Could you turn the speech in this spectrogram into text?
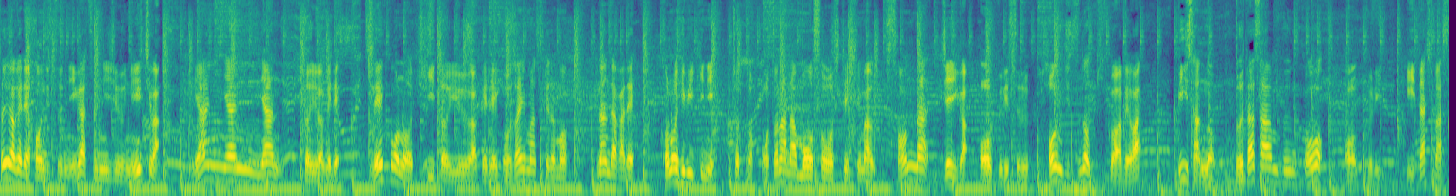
というわけで本日2月22日はにゃんにゃんにゃんというわけで猫の日というわけでございますけどもなんだかねこの響きにちょっと大人な妄想をしてしまうそんな J がお送りする本日のキコアベは B さんの豚さん文庫をお送りいたします。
